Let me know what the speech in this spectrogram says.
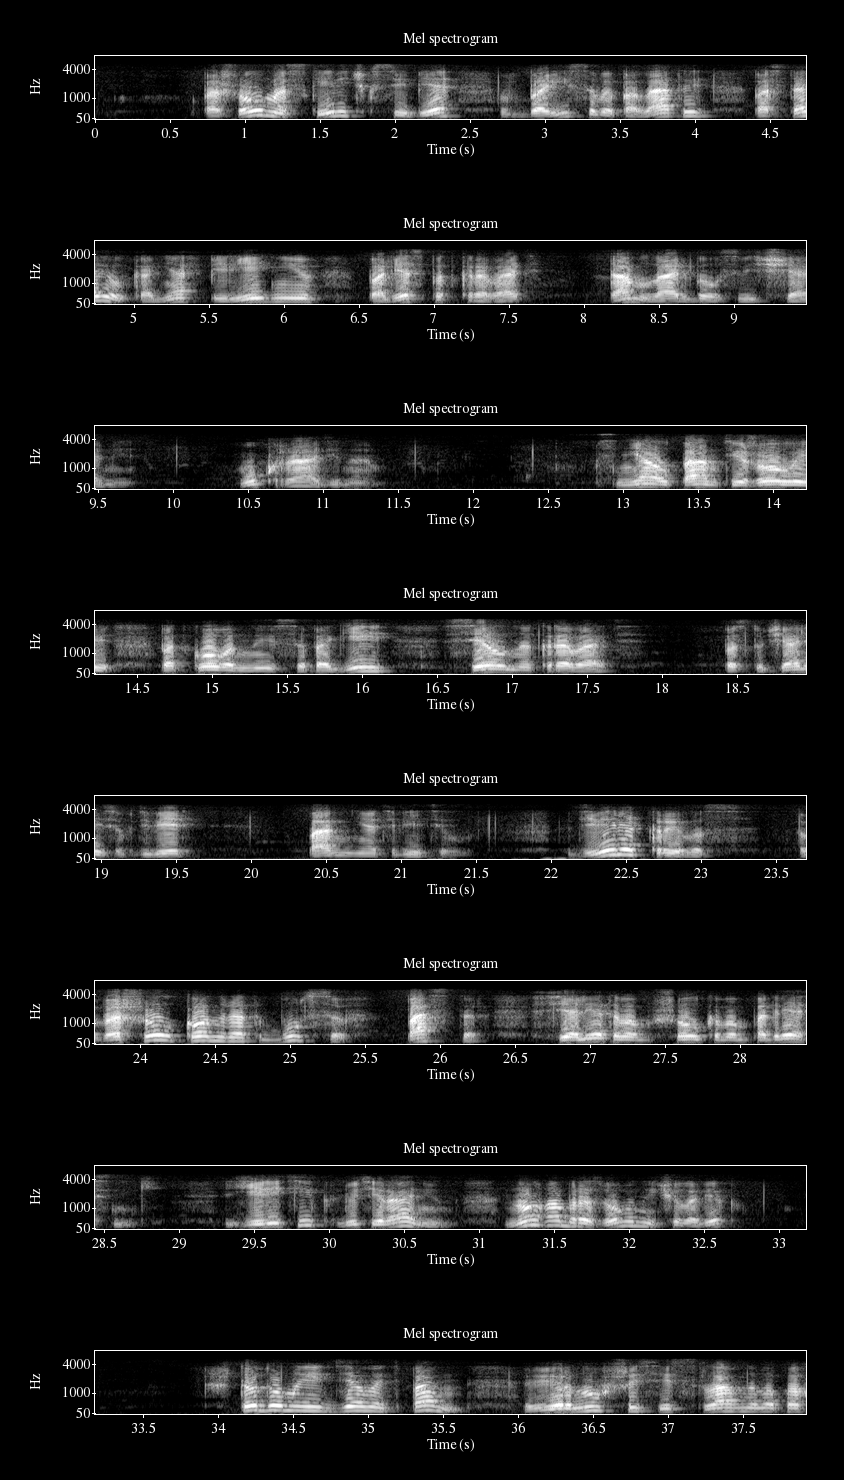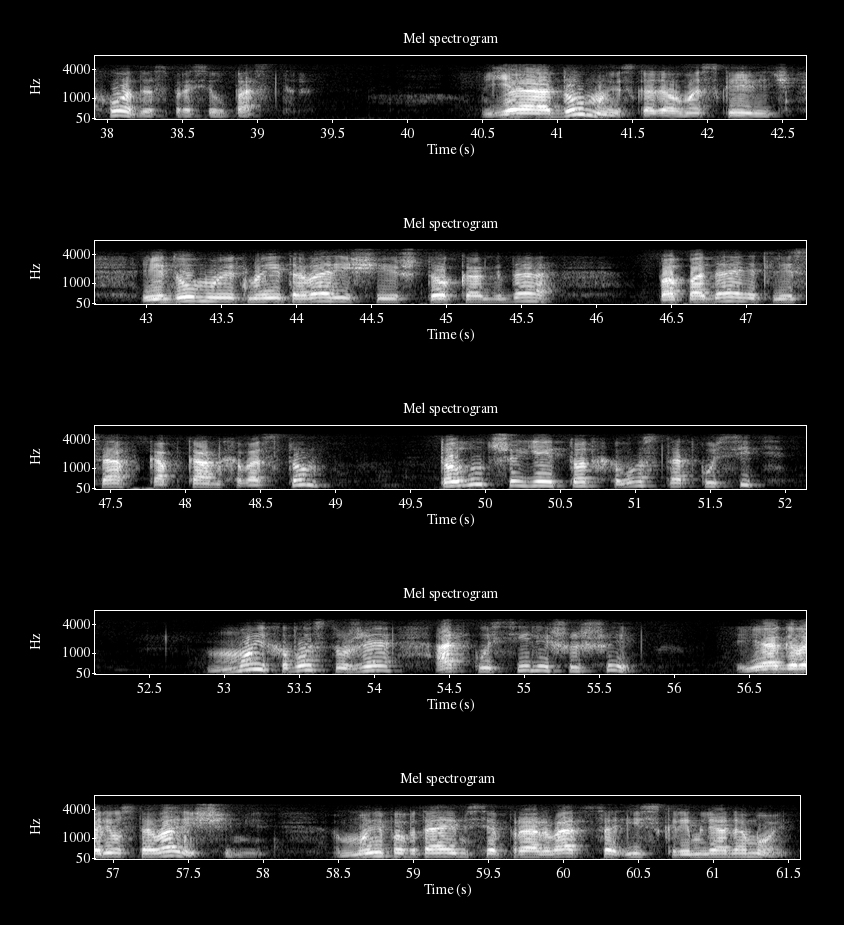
Пошел Маскевич к себе в Борисовы палаты, поставил коня в переднюю, полез под кровать. Там ларь был с вещами. Украдено. Снял пан тяжелые подкованные сапоги, сел на кровать. Постучались в дверь. Пан не ответил. Дверь открылась. Вошел Конрад Буссов, пастор в фиолетовом шелковом подряснике. Еретик, лютеранин, но образованный человек. Что думает делать пан, вернувшись из славного похода, спросил пастор. Я думаю, сказал Москвич, и думают мои товарищи, что когда попадает лиса в капкан хвостом, то лучше ей тот хвост откусить. Мой хвост уже откусили шиши. Я говорил с товарищами, мы попытаемся прорваться из Кремля домой.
